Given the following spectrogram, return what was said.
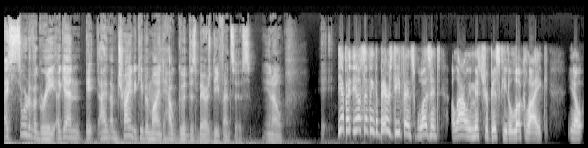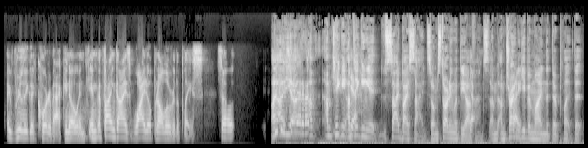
I sort of agree. Again, it, I, am trying to keep in mind how good this Bears defense is. You know. It, yeah, but you know something. The Bears defense wasn't allowing Mr. Trubisky to look like you know a really good quarterback. You know, and, and find guys wide open all over the place. So I, I, yeah, about, I'm, I'm, taking I'm yeah. taking it side by side. So I'm starting with the offense. Yeah. I'm, I'm trying right. to keep in mind that they're play that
